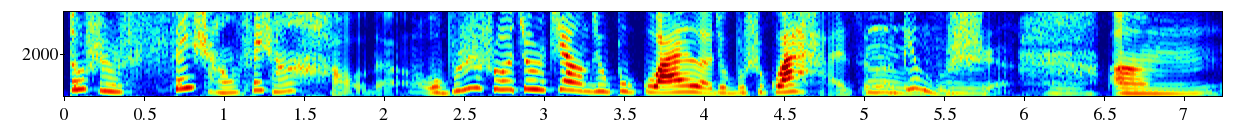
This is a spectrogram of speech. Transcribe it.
都是非常非常好的。我不是说就是这样就不乖了，就不是乖孩子了，并不是。嗯，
